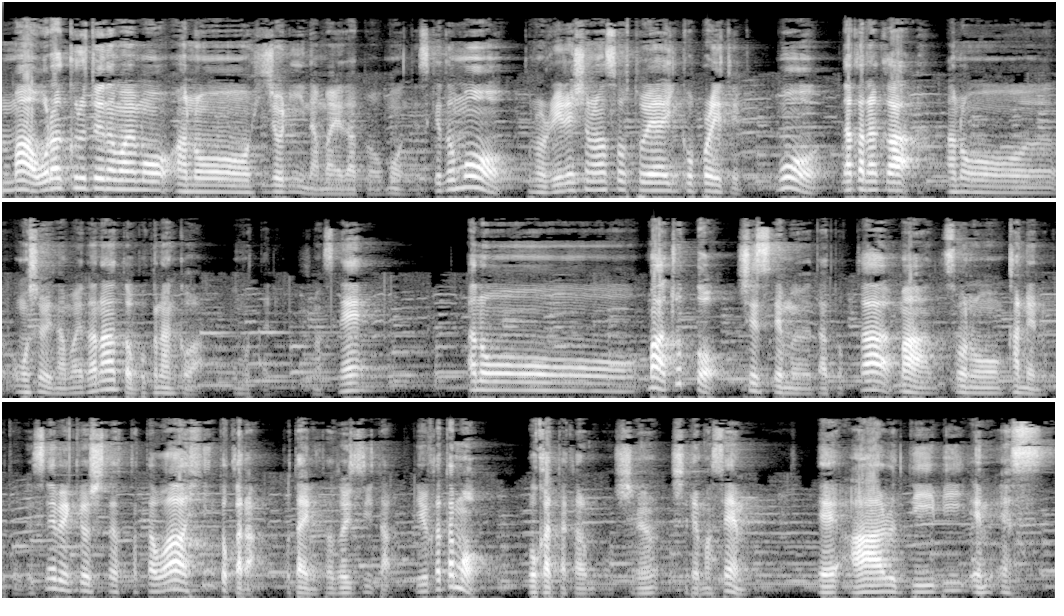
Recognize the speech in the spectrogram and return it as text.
まあ、オラクルという名前も、あの非常にいい名前だと思うんですけども、この Relational Software Incorporated もなかなか、あの面白い名前だなと僕なんかは思ったりしますね。あのーまあちょっとシステムだとか、まあその関連のことですね、勉強した方はヒントから答えにたどり着いたっていう方も多かったかもしれません。えー RDBMS。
